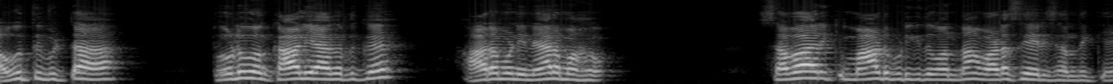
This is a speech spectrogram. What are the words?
அவுத்து விட்டால் தொழுவம் காலி ஆகிறதுக்கு அரை மணி நேரம் ஆகும் சவாரிக்கு மாடு பிடிக்கிது வந்தான் வடசேரி சந்தைக்கு.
